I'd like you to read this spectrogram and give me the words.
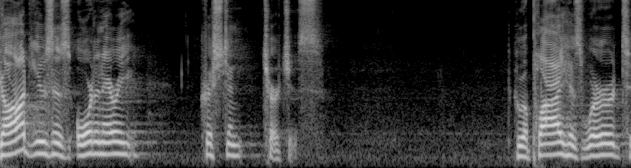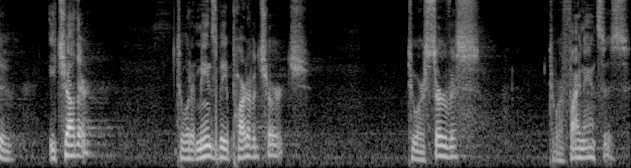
God uses ordinary Christian churches who apply His word to each other, to what it means to be part of a church, to our service, to our finances,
